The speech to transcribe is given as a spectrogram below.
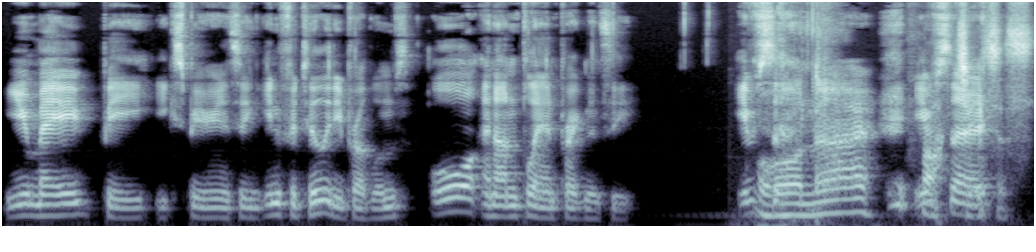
You may be experiencing infertility problems or an unplanned pregnancy. If so, Oh no. if Oh, so Jesus.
